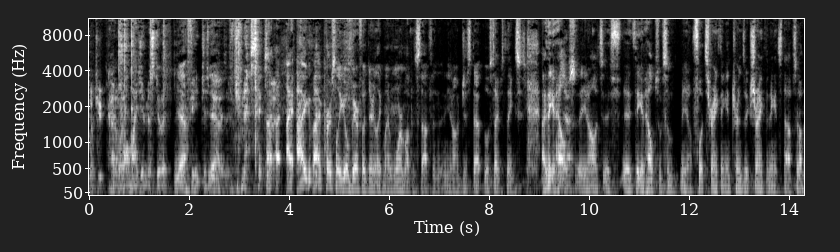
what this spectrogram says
what you kind of All my gymnasts do it. Yeah. Feet just Yeah. because of gymnastics. I, I, I, I personally go barefoot during like my warm up and stuff, and you know, just that those types of things. I think it helps. You know, it's, it's I think it helps with some you know foot strengthening, intrinsic strengthening and stuff. So,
